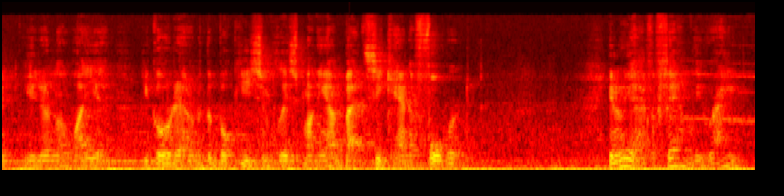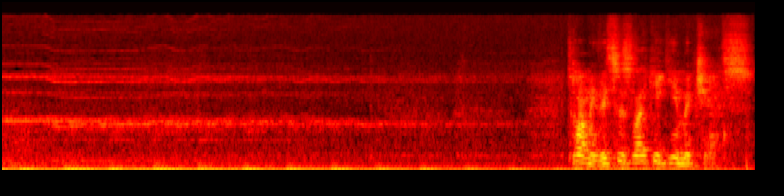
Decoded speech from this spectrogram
You, you don't know why you, you go down to the bookies and place money on bets you can't afford? You know you have a family, right? Tommy, this is like a game of chess.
